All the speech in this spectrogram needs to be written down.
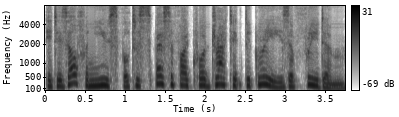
It is often useful to specify quadratic degrees of freedom.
